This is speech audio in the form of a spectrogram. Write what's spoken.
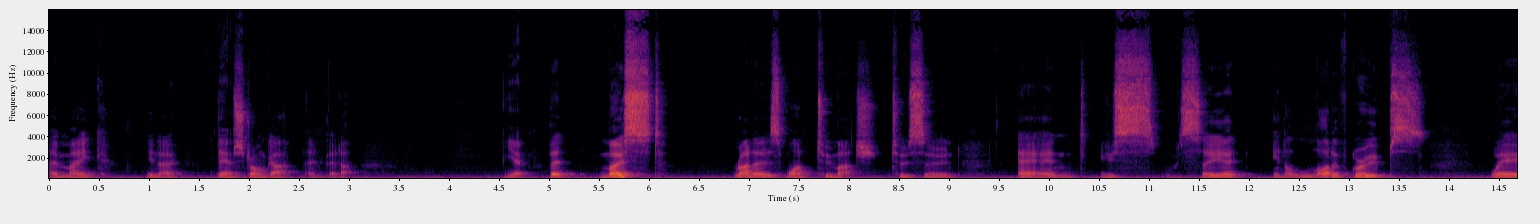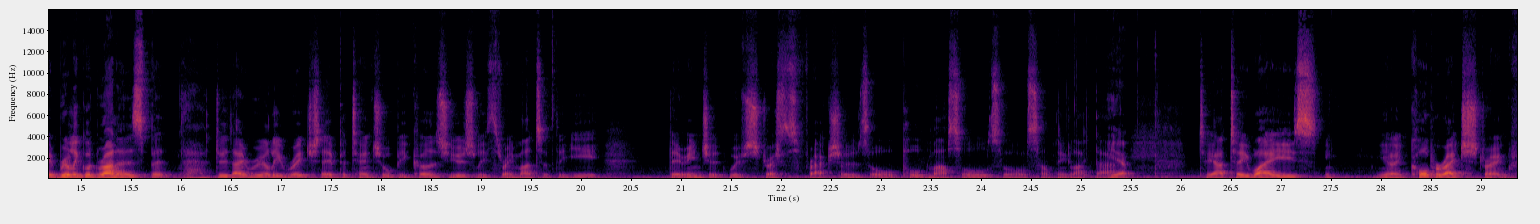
and make, you know, them Yeah. stronger and better. Yep. But most runners want too much too soon. And you s- see it in a lot of groups where really good runners, but uh, do they really reach their potential? Because usually three months of the year, they're injured with stress fractures or pulled muscles or something like that. Yep. TRT way is, you know, incorporate strength,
